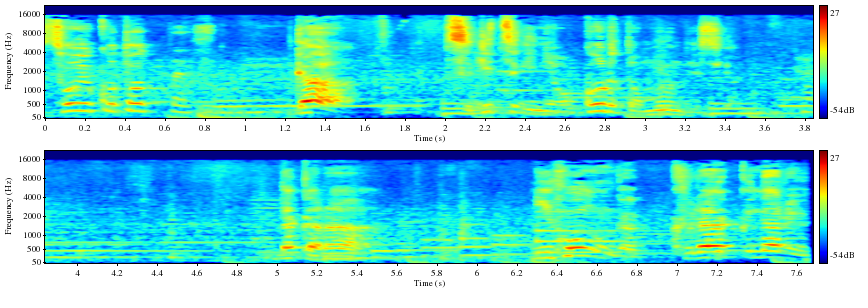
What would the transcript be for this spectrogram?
そういうことが次々に起こると思うんですよ。だから日本が暗くなる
